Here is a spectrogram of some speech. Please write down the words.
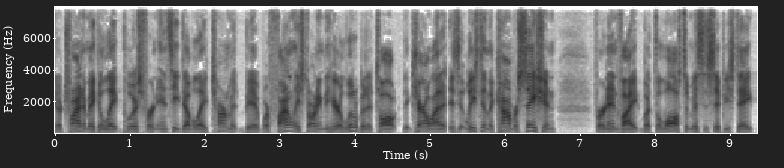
you know, trying to make a late push for an NCAA tournament bid. We're finally starting to hear a little bit of talk that Carolina is at least in the conversation for an invite, but the loss to Mississippi State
